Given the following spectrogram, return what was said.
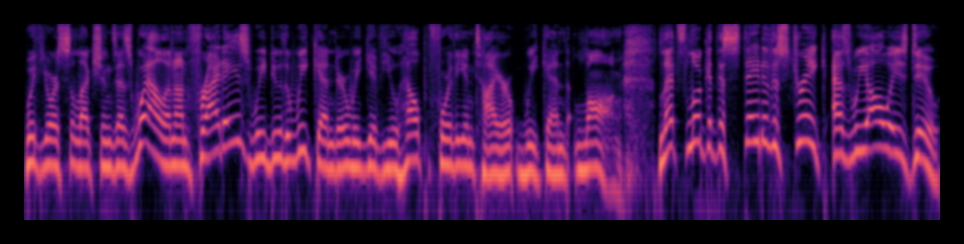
with your selections as well. And on Fridays, we do the weekender. We give you help for the entire weekend long. Let's look at the state of the streak as we always do.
